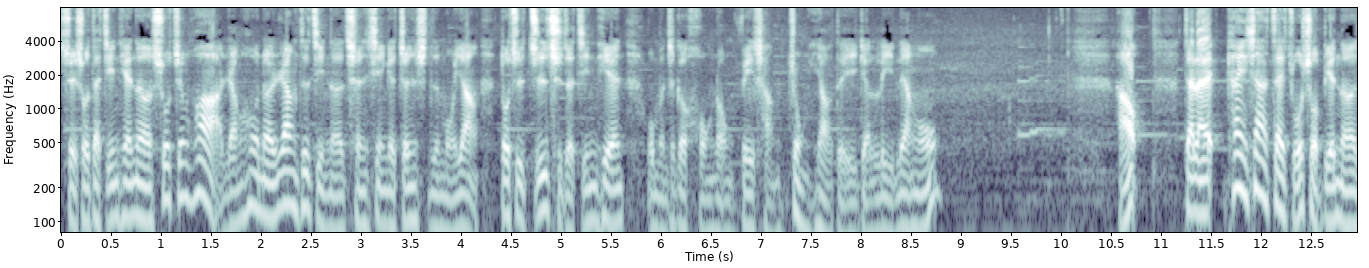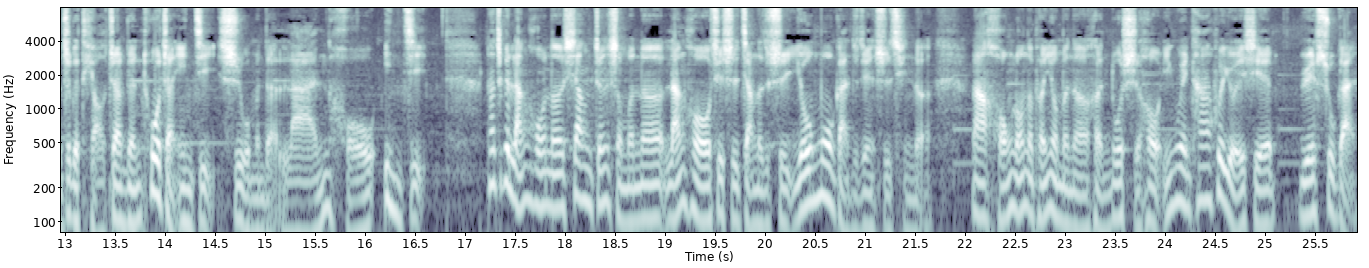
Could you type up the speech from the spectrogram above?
所以说，在今天呢，说真话，然后呢，让自己呢呈现一个真实的模样，都是支持着今天我们这个红龙非常重要的一个力量哦。好，再来看一下，在左手边呢，这个挑战跟拓展印记是我们的蓝猴印记。那这个蓝猴呢，象征什么呢？蓝猴其实讲的就是幽默感这件事情的。那红龙的朋友们呢，很多时候因为它会有一些约束感，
